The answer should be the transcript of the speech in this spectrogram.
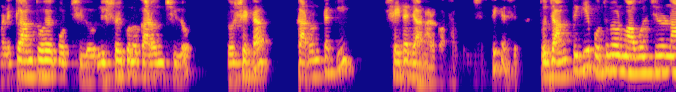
মানে ক্লান্ত হয়ে পড়ছিল, নিশ্চয়ই কোনো কারণ ছিল, তো সেটা কারণটা কি? সেটা জানার কথা বলছে, ঠিক আছে? তো জানতে গিয়ে প্রথমে ওর মা বলছিল, না,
